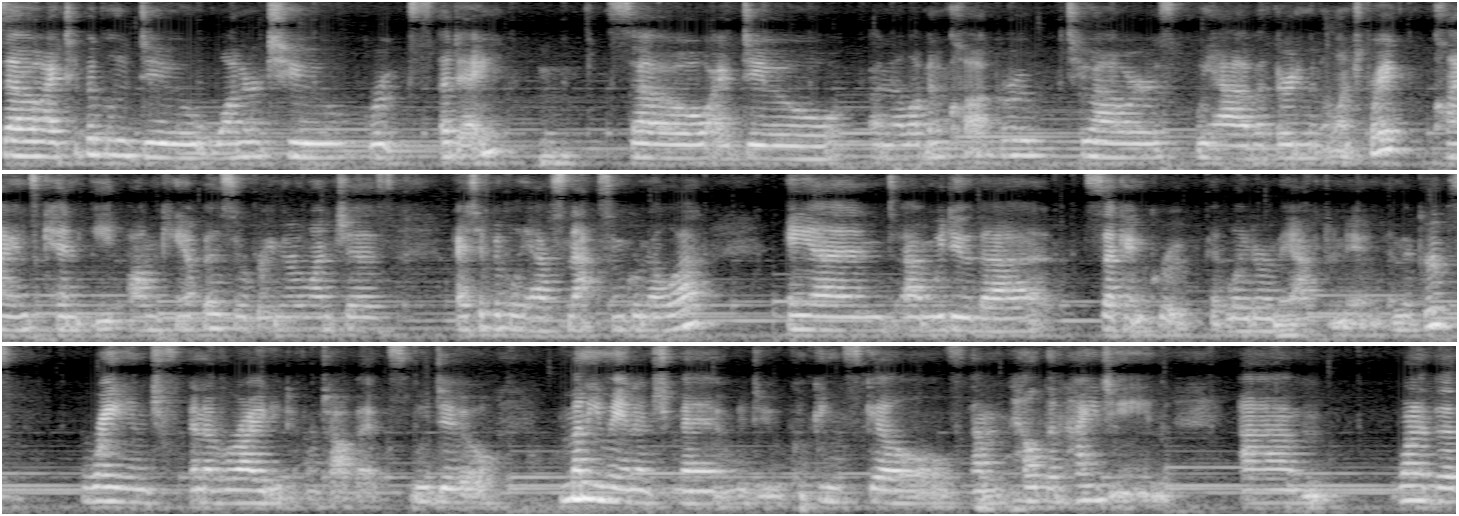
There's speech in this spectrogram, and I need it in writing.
So I typically do one or two groups a day. Mm-hmm. So I do an 11 o'clock group, two hours. We have a 30 minute lunch break. Clients can eat on campus or bring their lunches. I typically have snacks and granola. And um, we do the second group later in the afternoon. And the groups range in a variety of different topics. We do money management, we do cooking skills, um, health and hygiene. Um, one of the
